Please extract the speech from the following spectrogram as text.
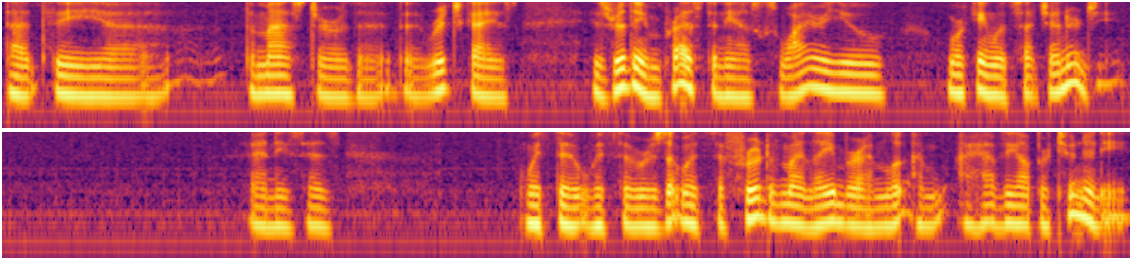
that the uh, the master or the, the rich guy is, is really impressed and he asks, why are you working with such energy? And he says, with the with the with the fruit of my labor, I'm, I'm I have the opportunity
